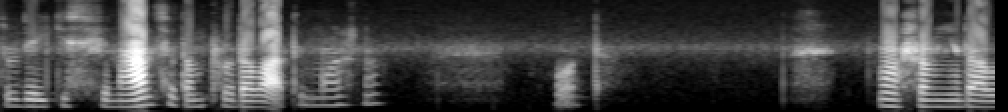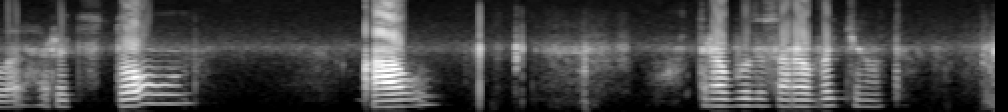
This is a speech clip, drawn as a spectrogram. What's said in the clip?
Тут якісь фінанси, там продавати можна. От. Ну, що мені дали? Редстоун, каву. Треба буде зараз викинути. Ну,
